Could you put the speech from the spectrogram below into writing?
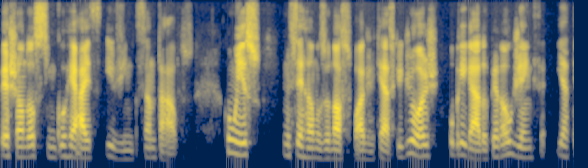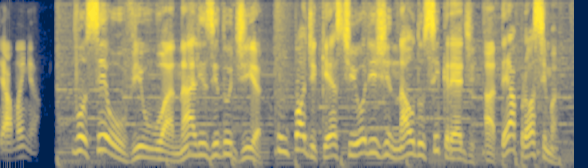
fechando aos R$ 5,20. Com isso, encerramos o nosso podcast de hoje. Obrigado pela audiência e até amanhã. Você ouviu o Análise do Dia, um podcast original do Cicred. Até a próxima!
